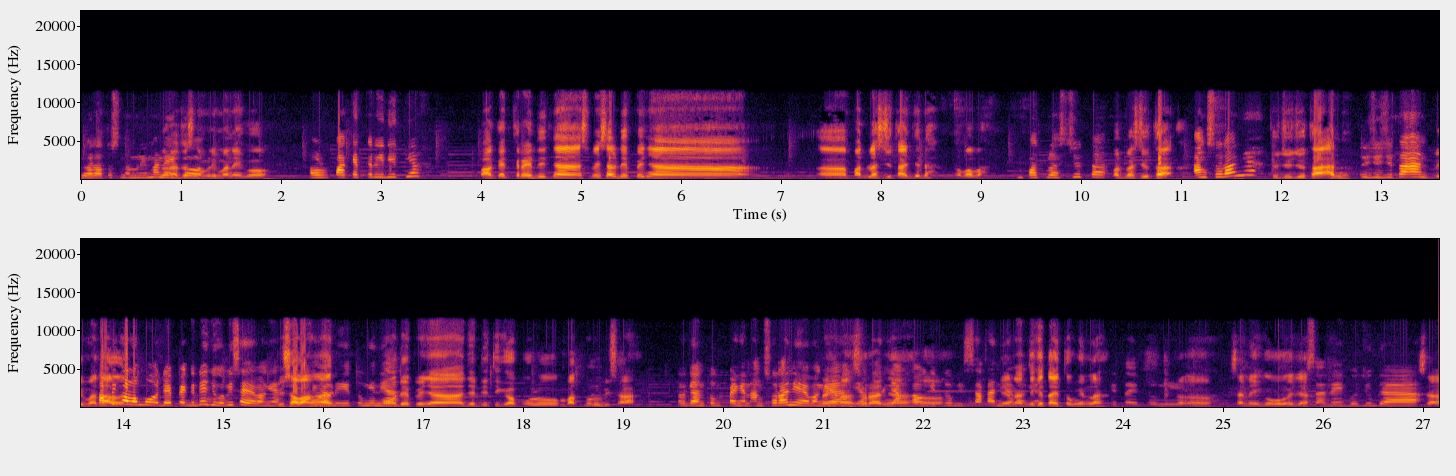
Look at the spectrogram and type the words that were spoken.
265 nego. 265 nego. Kalau paket kreditnya Paket kreditnya spesial DP-nya eh, 14 juta aja dah, nggak apa-apa. 14 juta. 14 juta, Angsurannya 7 jutaan, 7 jutaan. 5 Tapi tahun. kalau mau DP gede juga bisa ya Bang ya? Bisa Tinggal banget. dihitungin ya. Mau DP-nya jadi 30, 40 bisa. Tergantung pengen angsurannya ya Bang Pengen ya. angsurannya, Yang terjangkau heeh. gitu bisa kan Ya ya, Bang nanti ya? kita hitungin lah. kita hitungin. Heeh, bisa nego aja. Bisa nego juga. Bisa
